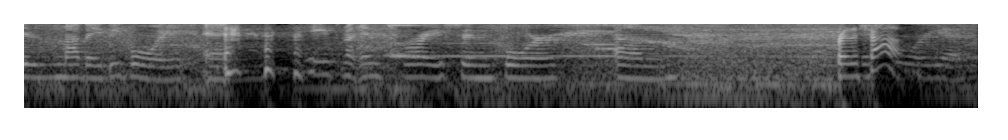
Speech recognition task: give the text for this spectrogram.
is my baby boy, and he's my inspiration for um, For the shop. yes.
